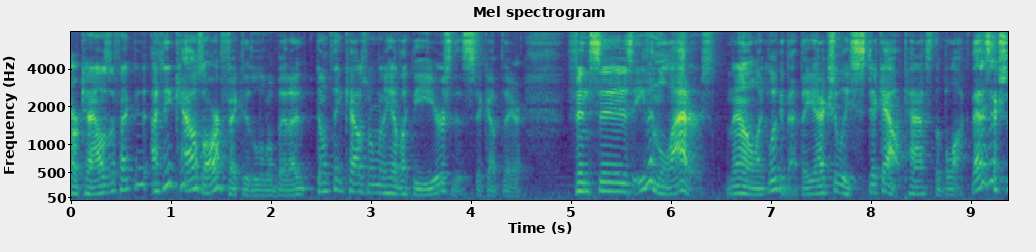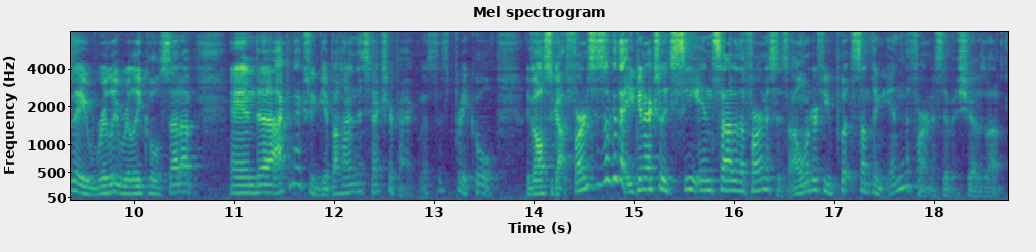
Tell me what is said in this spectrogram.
Are cows affected? I think cows are affected a little bit. I don't think cows normally have like the ears that stick up there fences, even ladders. Now, like, look at that. They actually stick out past the block. That is actually a really, really cool setup, and uh, I can actually get behind this texture pack. That's, that's pretty cool. We've also got furnaces. Look at that. You can actually see inside of the furnaces. I wonder if you put something in the furnace if it shows up.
